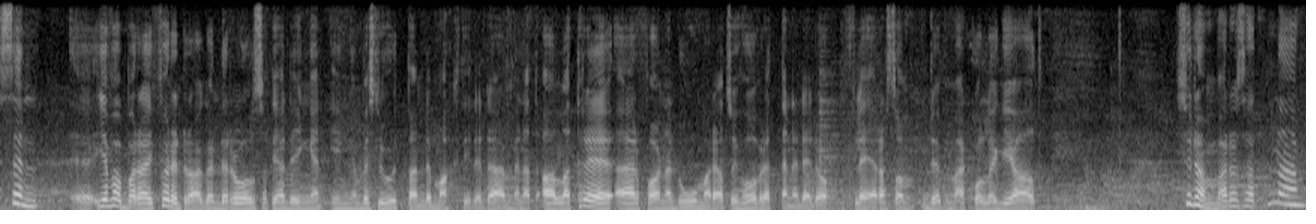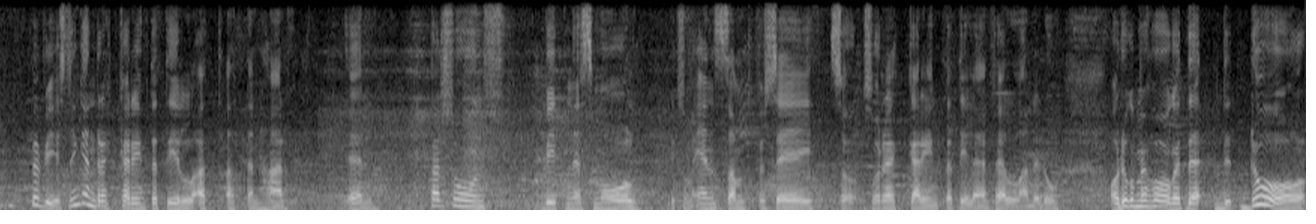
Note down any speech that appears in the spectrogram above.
sen eh, jag var bara i föredragande roll så att jag hade ingen, ingen beslutande makt i det där. Men att alla tre erfarna domare, alltså i hovrätten är det då flera som dömer kollegialt, så de bara sa att nej, bevisningen räcker inte till att, att den här en persons vittnesmål liksom ensamt för sig så, så räcker inte till en fällande dom. Och du kommer ihåg att det, det, då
